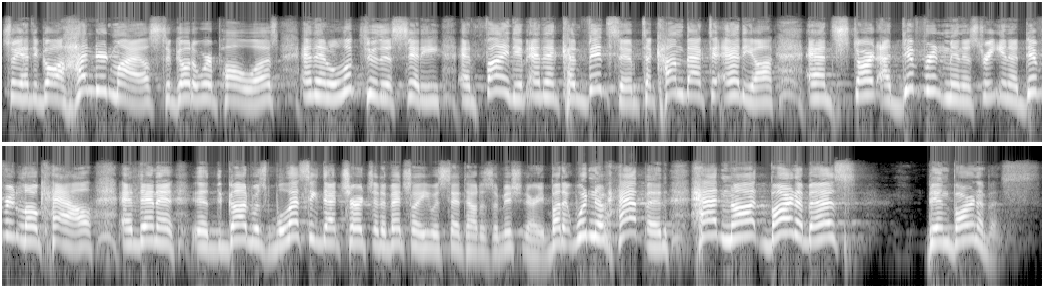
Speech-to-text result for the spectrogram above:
So he had to go a hundred miles to go to where Paul was and then look through this city and find him and then convince him to come back to Antioch and start a different ministry in a different locale. And then it, uh, God was blessing that church and eventually he was sent out as a missionary. But it wouldn't have happened had not Barnabas been Barnabas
